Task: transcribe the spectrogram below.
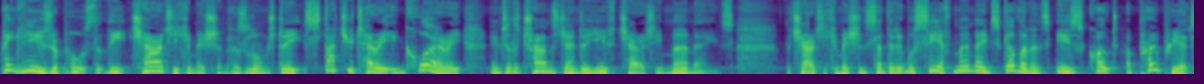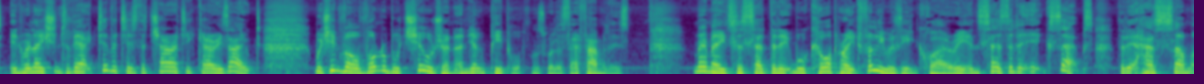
Pink News reports that the Charity Commission has launched a statutory inquiry into the transgender youth charity Mermaids. The Charity Commission said that it will see if Mermaids' governance is, quote, appropriate in relation to the activities the charity carries out, which involve vulnerable children and young people, as well as their families. Mermaids has said that it will cooperate fully with the inquiry and says that it accepts that it has some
